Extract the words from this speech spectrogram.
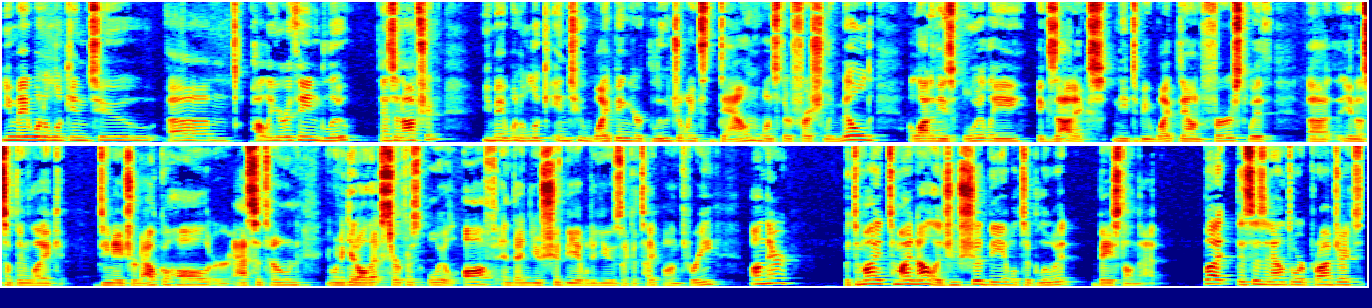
You may want to look into um, polyurethane glue as an option. You may want to look into wiping your glue joints down once they're freshly milled. A lot of these oily exotics need to be wiped down first with, uh, you know, something like denatured alcohol or acetone. You want to get all that surface oil off, and then you should be able to use like a Type on three on there. But to my to my knowledge, you should be able to glue it based on that. But this is an outdoor project.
